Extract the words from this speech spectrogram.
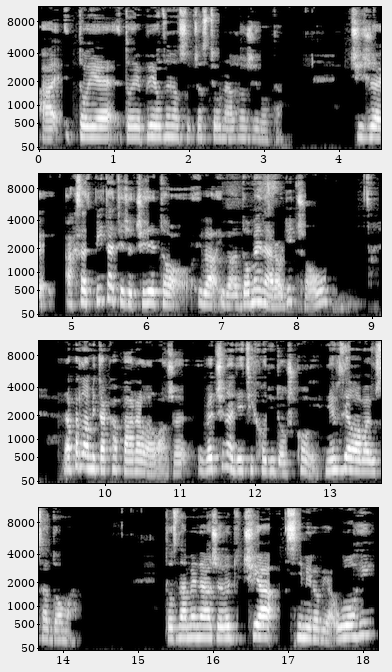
a to je, to je prirodzenou súčasťou nášho života. Čiže ak sa pýtate, že či je to iba, iba domena rodičov, napadla mi taká paralela, že väčšina detí chodí do školy, nevzdelávajú sa doma. To znamená, že rodičia s nimi robia úlohy,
